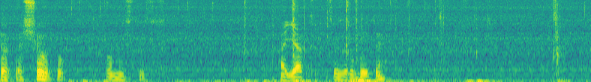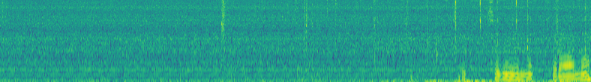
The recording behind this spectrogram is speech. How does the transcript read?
Так, а що по- помістити? А як це зробити? Так, це, мабуть, рано.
